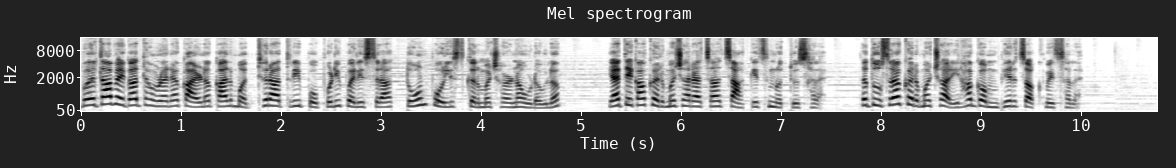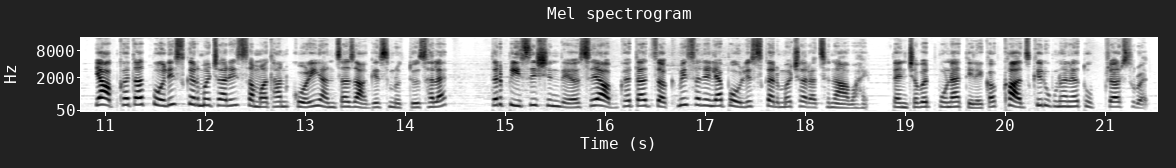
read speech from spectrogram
भरधा वेगात धावणाऱ्या कारणं काल मध्यरात्री पोपडी परिसरात दोन पोलीस कर्मचाऱ्यांना उडवलं. यात एका कर्मचाऱ्याचा चाकीच मृत्यू झालाय तर दुसरा कर्मचारी हा गंभीर जखमी झालाय. या अपघातात पोलीस कर्मचारी समाधान कोळी यांचा जागीच मृत्यू झालाय. तर पी सी शिंदे असे या अपघातात जखमी झालेल्या पोलीस कर्मचाऱ्याचं नाव आहे. त्यांच्यावर पुण्यातील एका खाजगी रुग्णालयात उपचार सुरू आहेत.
